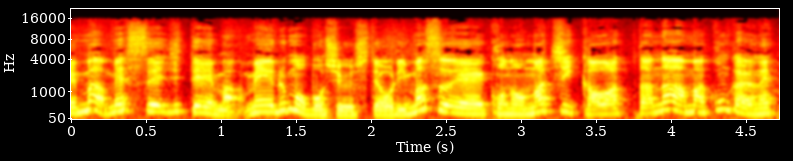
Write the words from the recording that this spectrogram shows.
えー、まあ、メッセージテーマ、メールも募集しております。えー、この街変わったな。まあ、今回はね、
